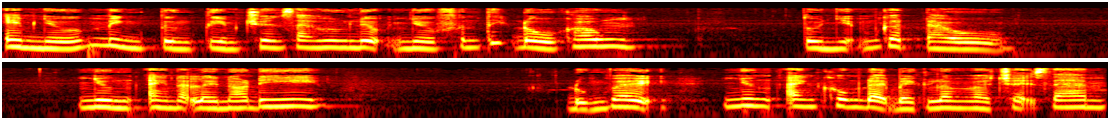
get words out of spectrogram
Em nhớ mình từng tìm chuyên gia hương liệu nhờ phân tích đồ không? Tô nhiễm gật đầu. Nhưng anh đã lấy nó đi. Đúng vậy, nhưng anh không đẩy Bạch Lâm vào trại giam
